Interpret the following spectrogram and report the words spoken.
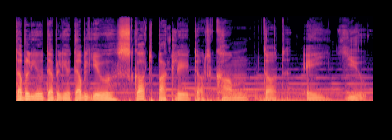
www.scottbuckley.com.au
